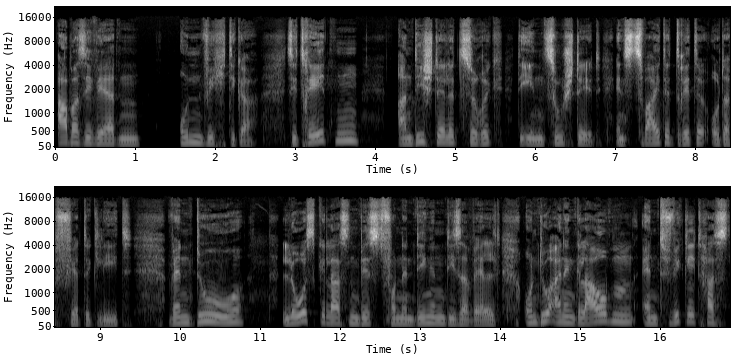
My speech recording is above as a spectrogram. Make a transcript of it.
aber sie werden unwichtiger. Sie treten an die Stelle zurück, die ihnen zusteht, ins zweite, dritte oder vierte Glied. Wenn du losgelassen bist von den Dingen dieser Welt und du einen Glauben entwickelt hast,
